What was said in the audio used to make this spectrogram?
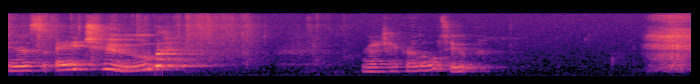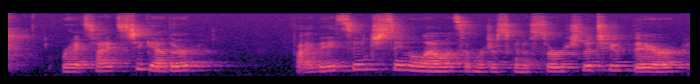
is a tube. We're gonna take our little tube, right sides together, 5 8 inch seam allowance, and we're just gonna serge the tube there.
